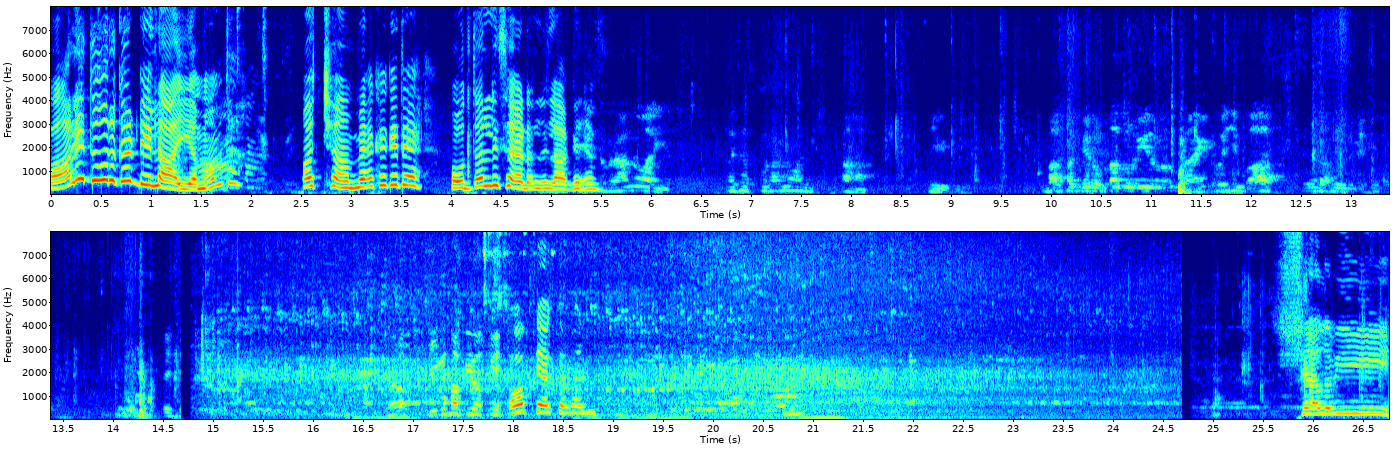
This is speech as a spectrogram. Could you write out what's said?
ਬਾਲੇ ਦੂਰ ਗੱਡੀ ਲਾਈ ਆ ਮਮਤਾ ਅੱਛਾ ਮੈਂ ਕਿਹਾ ਕਿਤੇ ਉਧਰਲੀ ਸਾਈਡ ਲੱਗ ਵਾਲੀ ਹਾਂ ਹਾਂ। ਠੀਕ ਹੈ ਬਾਕੀ ਓਕੇ। ਓਕੇ ਓਕੇ ਭਾਜੀ। ਚੱਲ ਵੀ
